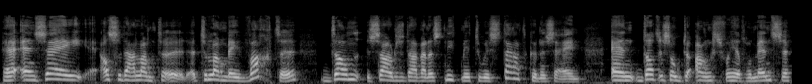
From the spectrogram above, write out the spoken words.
En zij, als ze daar lang te, te, lang mee wachten... dan zouden ze daar wel eens niet meer toe in staat kunnen zijn. En dat is ook de angst voor heel veel mensen.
